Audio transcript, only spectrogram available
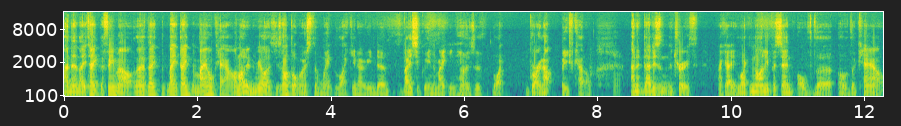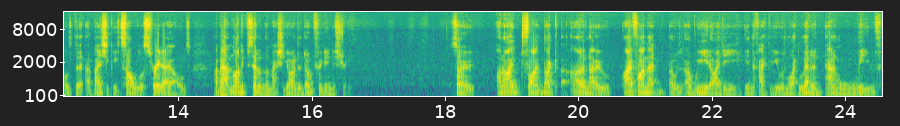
And then they take the female, they take, they take the male cow, and I didn't realize this. I thought most of them went like you know into basically into making herds of like grown up beef cattle, Yeah. and it, that isn't the truth. Okay, like ninety percent of the of the cows that are basically sold as three day olds, about ninety percent of them actually go into the dog food industry. So, and I find like I don't know, I find that a, a weird idea in the fact that you would like let an animal live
